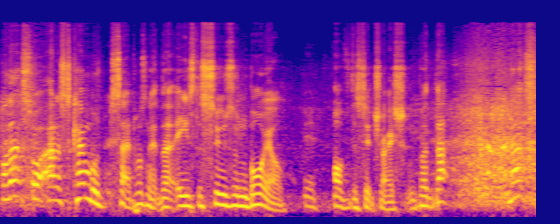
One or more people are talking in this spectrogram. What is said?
Well, that's what Alastair Campbell said, wasn't it? That he's the Susan Boyle of the situation. But that... That's,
